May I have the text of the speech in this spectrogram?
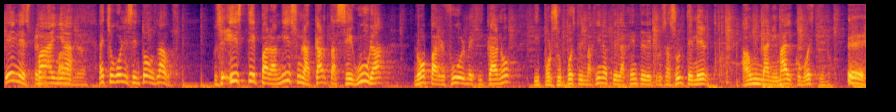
en España. España. Ha hecho goles en todos lados. Entonces, este para mí es una carta segura, ¿no? Para el fútbol mexicano. Y por supuesto, imagínate la gente de Cruz Azul tener a un animal como este, ¿no? Eh,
